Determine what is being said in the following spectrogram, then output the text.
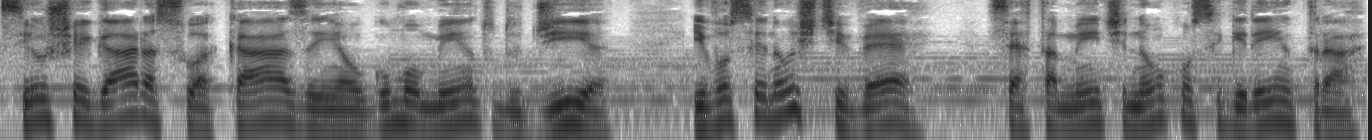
Se eu chegar à sua casa em algum momento do dia e você não estiver, certamente não conseguirei entrar,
